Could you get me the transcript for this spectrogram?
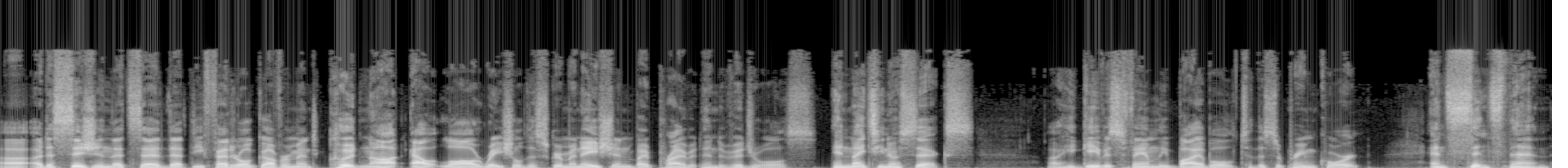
uh, a decision that said that the federal government could not outlaw racial discrimination by private individuals. In 1906, uh, he gave his family Bible to the Supreme Court, and since then,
